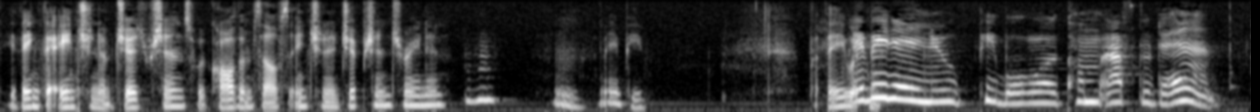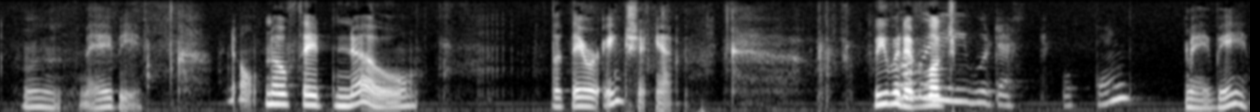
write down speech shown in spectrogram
Do you think the ancient Egyptians would call themselves ancient Egyptians, Rainan? Mhm. Hmm, maybe. But they would. Maybe they knew people would come after them. Hmm, maybe. I don't know if they'd know that they were ancient yet. We would have looked Probably. Maybe.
